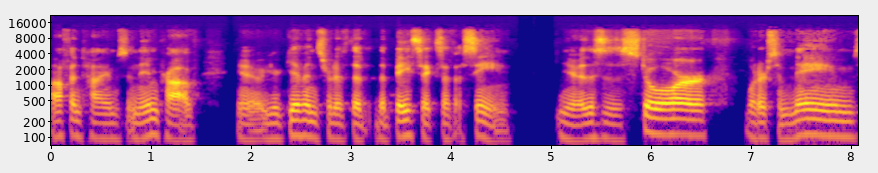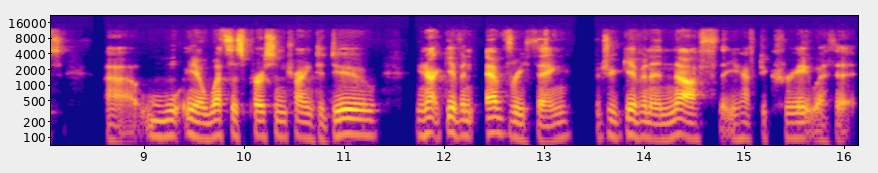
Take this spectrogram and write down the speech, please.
Oftentimes in the improv you know you're given sort of the the basics of a scene. You know this is a store. What are some names uh, you know what's this person trying to do you're not given everything but you're given enough that you have to create with it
